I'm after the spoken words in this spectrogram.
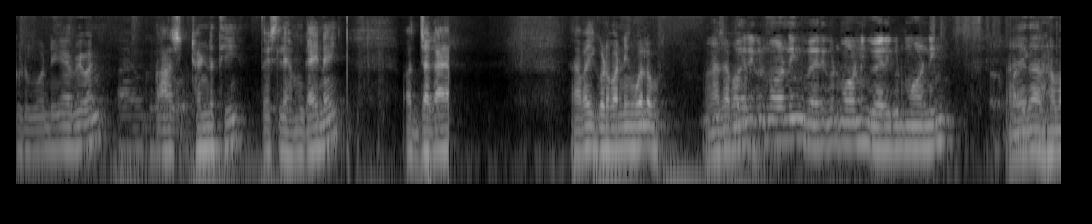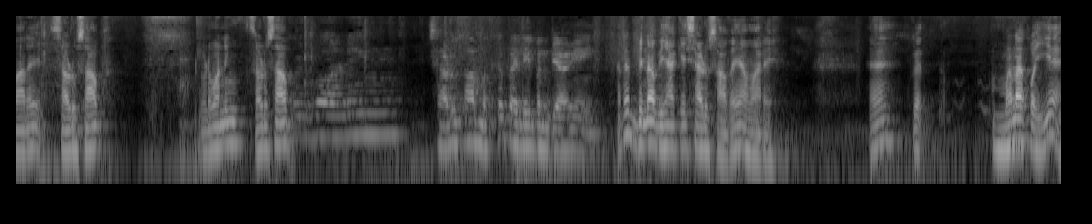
गुड मॉर्निंग एवरीवन आज ठंड थी तो इसलिए हम गए नहीं और जगह हाँ। भाई गुड मॉर्निंग बोलो। Raja very good morning very good morning very good morning इधर हमारे साड़ू साहब। गुड मॉर्निंग साड़ू साहब। गुड मॉर्निंग साड़ू साहब मतलब पहले ही बन गया यहीं। अरे बिना बिहा के साड़ू साहब है हमारे। हैं? मना कोई है?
